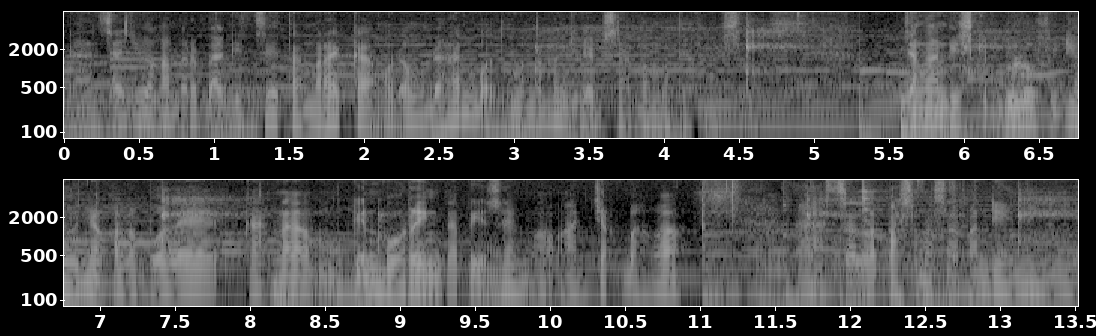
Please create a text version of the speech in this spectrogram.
Dan saya juga akan berbagi cerita mereka. Mudah-mudahan buat teman-teman juga bisa memotivasi. Jangan di skip dulu videonya kalau boleh karena mungkin boring tapi saya mau ajak bahwa uh, selepas masa pandemi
